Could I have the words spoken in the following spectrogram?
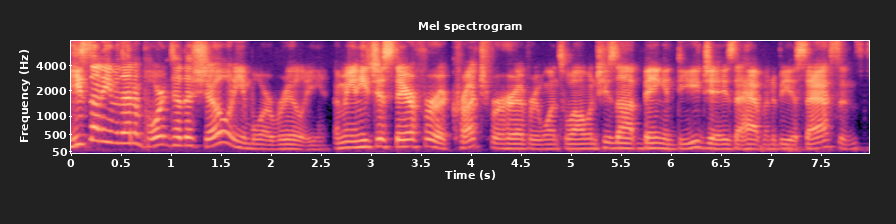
he's not even that important to the show anymore. Really. I mean he's just there for a crutch for her every once in a while when she's not banging DJs that happen to be assassins.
